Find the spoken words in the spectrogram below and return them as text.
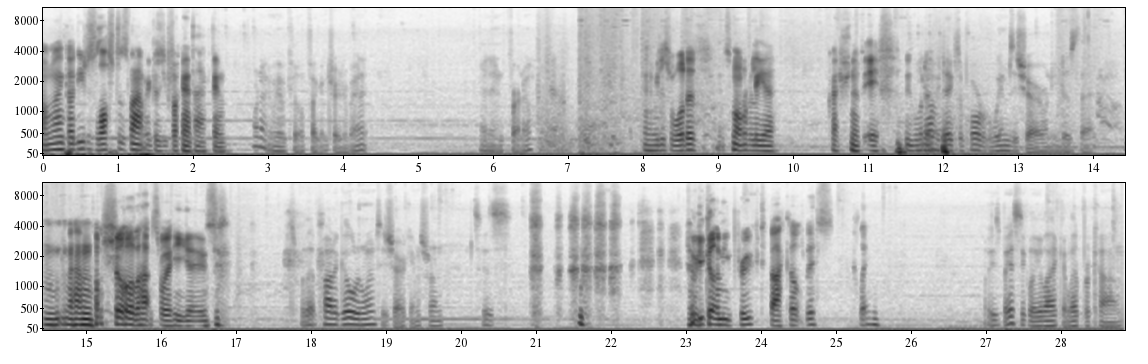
Oh my god, you just lost us that because you fucking attacked him. We're not gonna be able to kill a fucking treasure bandit. In Inferno. And we just would have. It's not really a question of if we You would know he takes a portal to Whimsyshire when he does that. Mm, I'm not sure that's where he goes. That's where that pot of gold in Whimsyshire comes from. It's his... Have you got any proof to back up this claim? Well, he's basically like a leprechaun.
